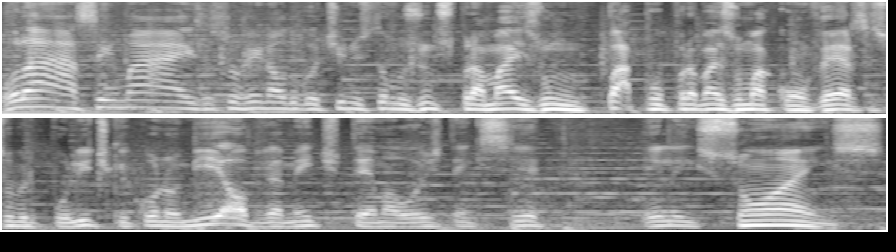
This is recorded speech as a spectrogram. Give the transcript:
Olá, sem mais, eu sou Reinaldo Gotino, estamos juntos para mais um papo, para mais uma conversa sobre política e economia. Obviamente, o tema hoje tem que ser eleições.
